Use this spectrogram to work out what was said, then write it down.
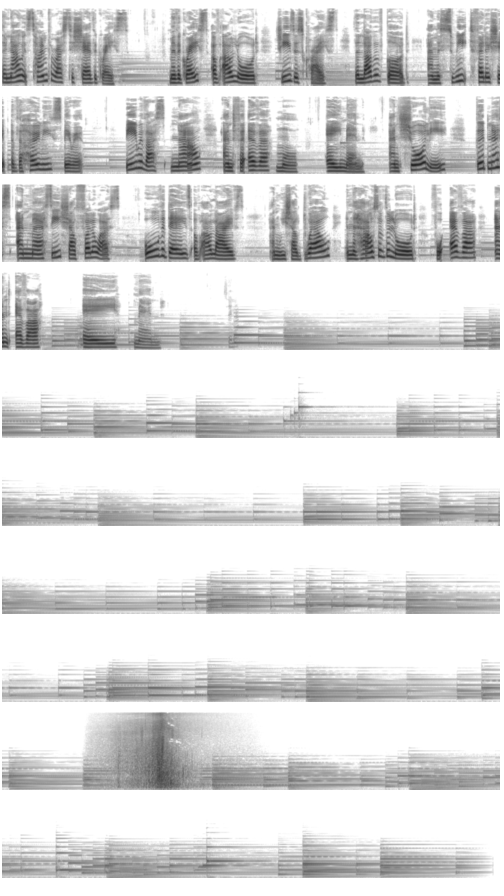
So now it's time for us to share the grace. May the grace of our Lord Jesus Christ, the love of God, and the sweet fellowship of the Holy Spirit be with us now and forevermore. Amen. And surely Goodness and mercy shall follow us all the days of our lives, and we shall dwell in the house of the Lord forever and ever. Amen.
